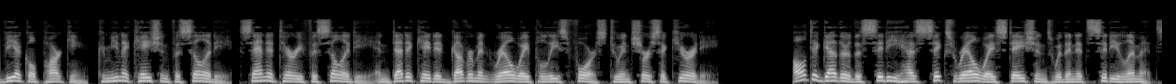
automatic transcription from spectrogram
vehicle parking, communication facility, sanitary facility and dedicated government railway police force to ensure security. Altogether the city has six railway stations within its city limits.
